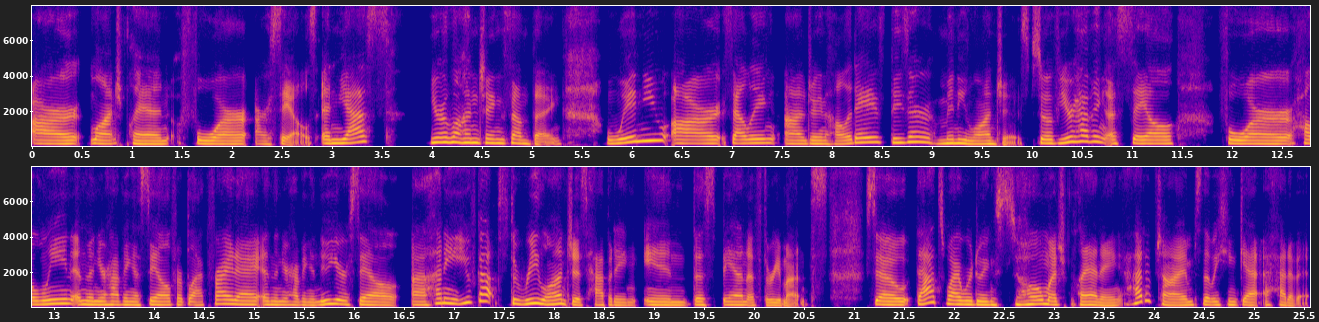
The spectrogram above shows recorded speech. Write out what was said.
our launch plan for our sales. And yes, you're launching something. When you are selling um, during the holidays, these are mini launches. So if you're having a sale for Halloween and then you're having a sale for Black Friday and then you're having a New Year sale, uh, honey, you've got three launches happening in the span of three months. So that's why we're doing so much planning ahead of time so that we can get ahead of it.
